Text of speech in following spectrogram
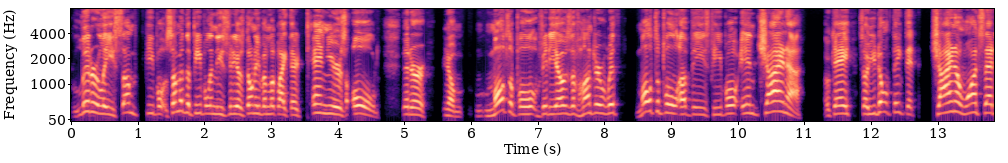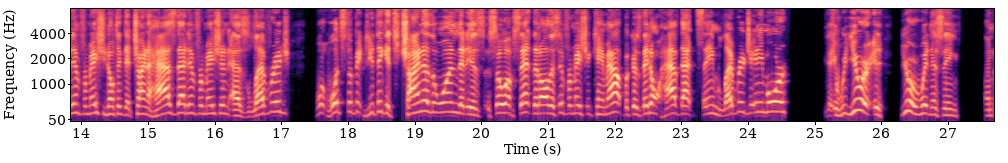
literally, some people, some of the people in these videos don't even look like they're 10 years old, that are, you know, multiple videos of Hunter with multiple of these people in China. Okay. So you don't think that China wants that information? You don't think that China has that information as leverage? What, what's the big? Do you think it's China the one that is so upset that all this information came out because they don't have that same leverage anymore? You are eh, you are witnessing an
